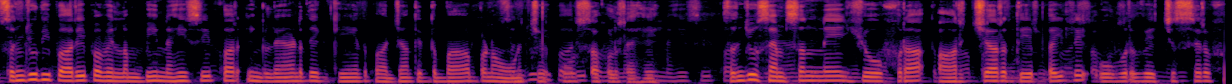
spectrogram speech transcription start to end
ਸੰਜੂ ਦੀ ਪਾਰੀ ਭਾਵੇਂ ਲੰਬੀ ਨਹੀਂ ਸੀ, ਪਰ ਇੰਗਲੈਂਡ ਦੇ ਗੇਂਦਬਾਜ਼ਾਂ ਤੇ ਦਬਾਅ ਬਣਾਉਣ 'ਚ ਉਹ ਸਫਲ ਰਹੇ। ਸੰਜੂ ਸੈਮਸਨ ਨੇ ਜੋਫਰਾ ਆਰਚਰ ਦੇ ਪਹਿਲੇ ਓਵਰ ਵਿੱਚ ਸਿਰਫ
